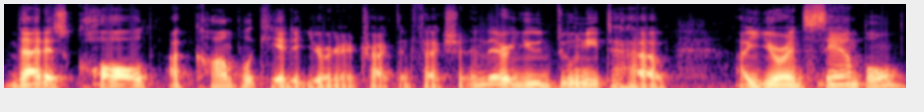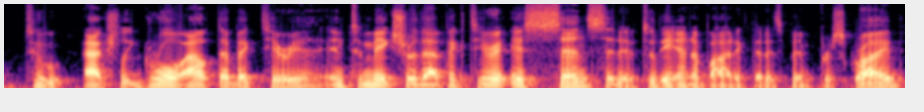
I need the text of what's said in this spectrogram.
that is called a complicated urinary tract infection. And there you do need to have a urine sample to actually grow out that bacteria and to make sure that bacteria is sensitive to the antibiotic that has been prescribed.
